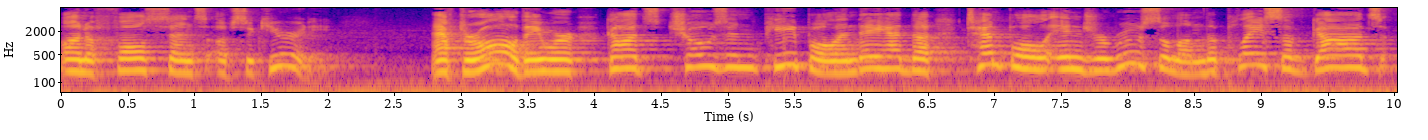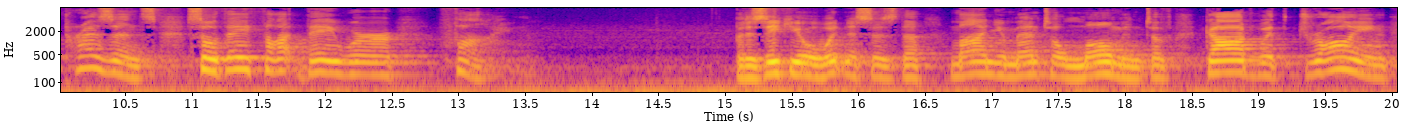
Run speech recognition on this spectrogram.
on a false sense of security. After all, they were God's chosen people, and they had the temple in Jerusalem, the place of God's presence, so they thought they were fine. But Ezekiel witnesses the monumental moment of God withdrawing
